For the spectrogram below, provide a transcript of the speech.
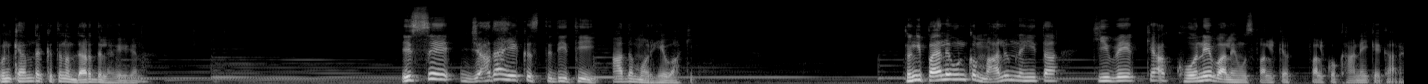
उनके अंदर कितना दर्द लगेगा ना? इससे ज़्यादा एक स्थिति थी आदम और हेवा की। क्योंकि पहले उनको मालूम नहीं था कि वे क्या खोने वाले हैं उस फल के, फल को खाने के कारण।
